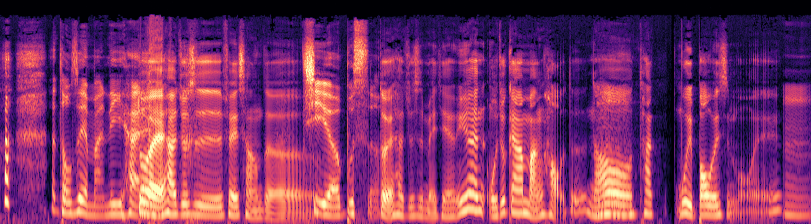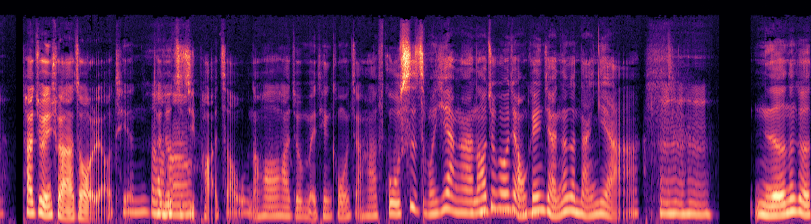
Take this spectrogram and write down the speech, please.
那同事也蛮厉害，对他就是非常的锲而不舍。对他就是每天，因为我就跟他蛮好的，然后他我也不知道为什么哎，嗯，他就很喜欢来找我聊天，他就自己跑来找我，然后他就每天跟我讲他股市怎么样啊，然后就跟我讲，我跟你讲那个南亚，嗯哼，你的那个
